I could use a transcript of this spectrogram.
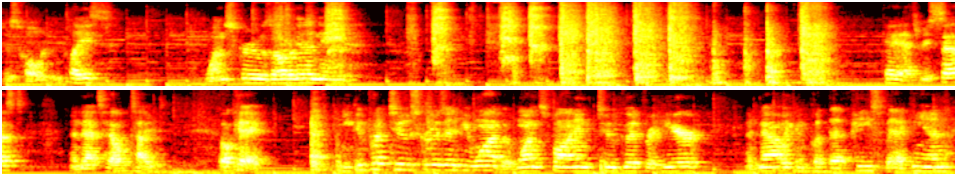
Just hold it in place. One screw is all we're gonna need. Okay, that's recessed and that's held tight. Okay, you can put two screws in if you want, but one's fine, two good for here. And now we can put that piece back in.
